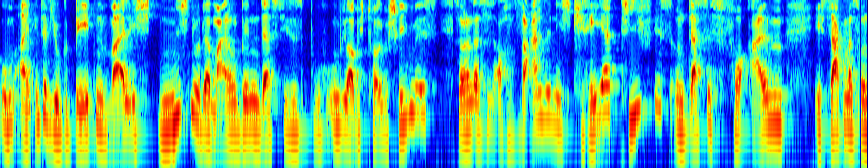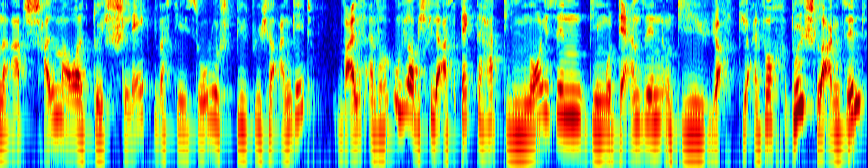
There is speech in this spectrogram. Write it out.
um ein Interview gebeten, weil ich nicht nur der Meinung bin, dass dieses Buch unglaublich toll geschrieben ist, sondern dass es auch wahnsinnig kreativ ist und dass es vor allem, ich sag mal, so eine Art Schallmauer durchschlägt, was die Solo-Spielbücher angeht weil es einfach unglaublich viele Aspekte hat, die neu sind, die modern sind und die, ja, die einfach durchschlagend sind.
